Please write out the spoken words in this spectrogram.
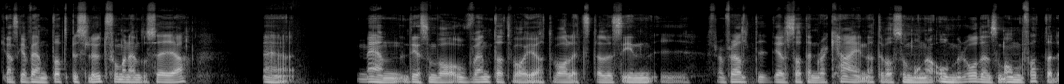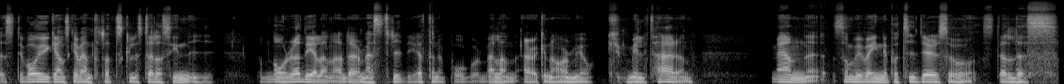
ganska väntat beslut får man ändå säga. Eh, men det som var oväntat var ju att valet ställdes in i, framförallt i delstaten Rakhine, att det var så många områden som omfattades. Det var ju ganska väntat att det skulle ställas in i de norra delarna där de här stridigheterna pågår mellan Arakan Army och militären. Men eh, som vi var inne på tidigare så ställdes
